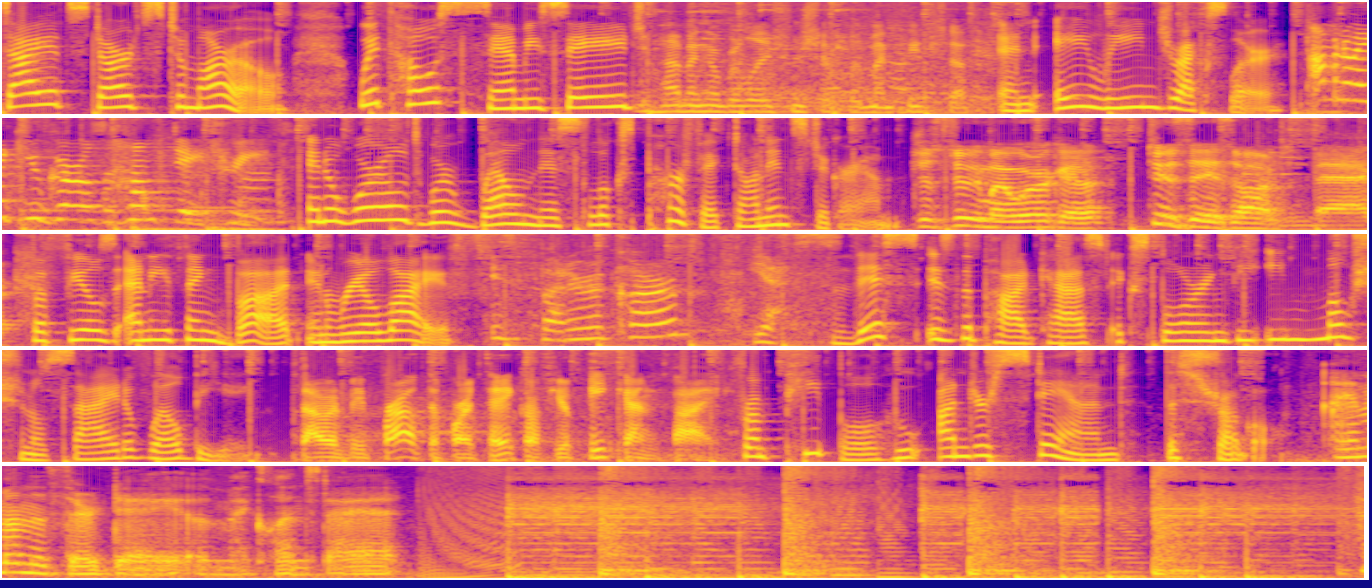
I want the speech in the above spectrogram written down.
Diet Starts Tomorrow with hosts Sami Sage having a relationship with my pizza. and Aleen Dreksler. I'm gonna make you girls a hump day treat. In a world where wellness looks perfect on Instagram, Just doing my workout. Tuesday's arms and back. but feels anything but in real life. Is butter a carb? Yes. This is the podcast exploring the emotional side of well being I would be proud to partake of your pecan pie. from people who understand the struggle. I am on the third day of my cleanse diet.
